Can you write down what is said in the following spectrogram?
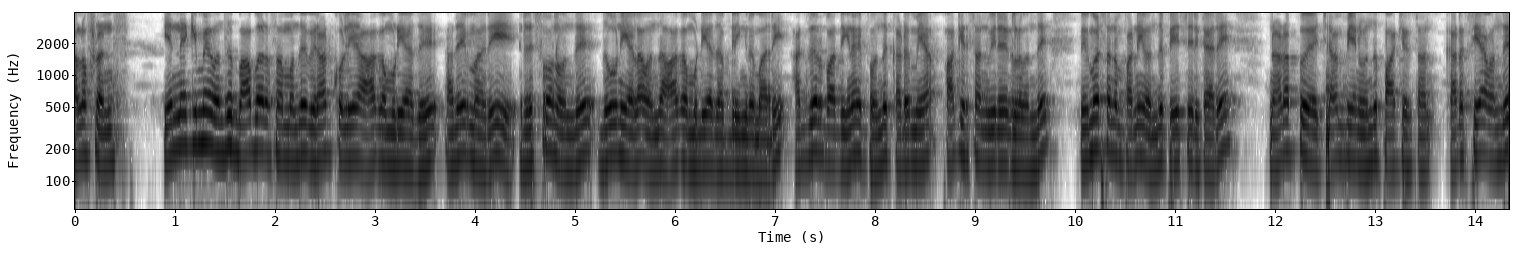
ஹலோ ஃப்ரெண்ட்ஸ். என்றைக்குமே வந்து பாபர் அசாம் வந்து விராட் கோலியாக ஆக முடியாது. அதே மாதிரி ரிஸ்வான் வந்து தோனியெல்லாம் வந்து ஆக முடியாது அப்படிங்கிற மாதிரி அக்தர் பார்த்திங்கன்னா இப்போ வந்து கடுமையாக பாகிஸ்தான் வீரர்களை வந்து விமர்சனம் பண்ணி வந்து பேசியிருக்காரு. நடப்பு சாம்பியன் வந்து பாகிஸ்தான். கடைசியாக வந்து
